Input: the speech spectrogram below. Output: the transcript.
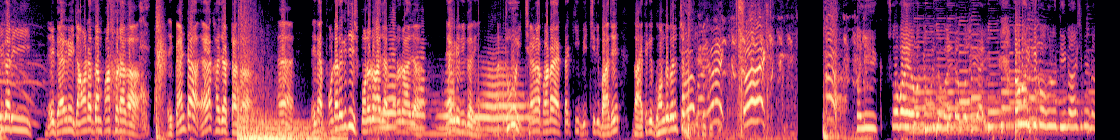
ভিখারি, এই দেখ রে জামাটার দাম পাঁচশো টাকা। এই প্যান্টটা এক হাজার টাকা। হ্যাঁ এই দেখ, ফোনটা দেখেছিস? পনেরো হাজার পনেরো হাজার। দেখ রে ভিখারি, আর তুই ছেঁড়া ফাটা একটা কি বিচ্ছিরি বাজে, গায়ে থেকে গন্ধ বেরোচ্ছে। মালিক, সবাই আমাকে উল্টো পাল্টা বলে যায়। আমার কি কখনো দিন আসবে না?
